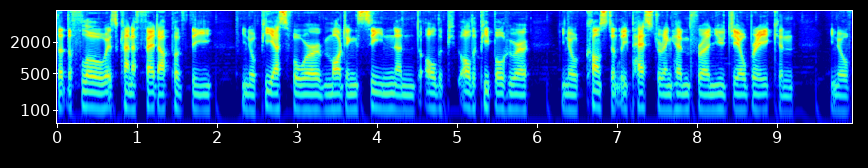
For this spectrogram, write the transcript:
that the flow is kind of fed up of the you know PS4 modding scene and all the all the people who are you know constantly pestering him for a new jailbreak and you know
